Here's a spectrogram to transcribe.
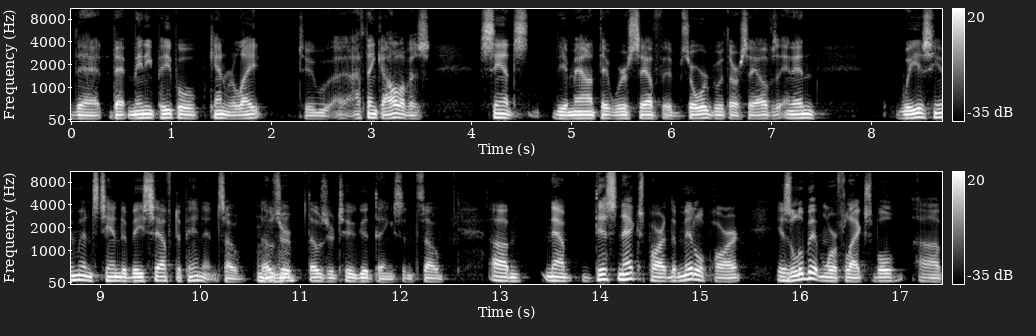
that that many people can relate to. I think all of us sense the amount that we're self-absorbed with ourselves, and then we as humans tend to be self-dependent. So those mm-hmm. are those are two good things. And so um, now this next part, the middle part, is a little bit more flexible. Uh,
